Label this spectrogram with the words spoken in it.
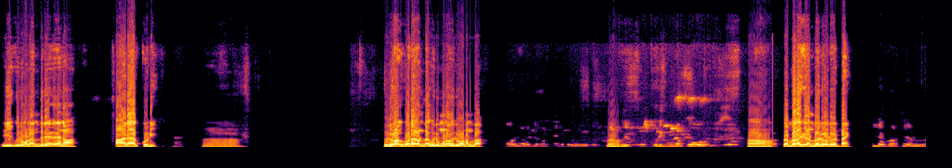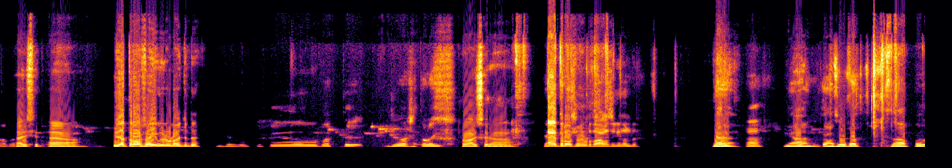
ഈ കുരുമുളക് എന്തൊരു ഇനമാ ആരാക്കൊടി. ഒരുപാട് കുറെ ഉണ്ടോ? കുരുമുളക് ഒരുപാടുണ്ടോ ആ. ആ. റബ്ബറൊക്കെ ഉണ്ടോ ഒരുപാട് വെട്ടാൻ? അത് ശരി. ആ. ഇത് എത്ര വർഷമായി വീട് ഇവിടെ വെച്ചിട്ട്? പത്ത് ഇരുപത് വർഷത്തോളായി ആ ശരി. ആ. ഞാൻ എത്ര വർഷം ഇവിടെ താമസിക്കുന്നുണ്ട്? ഞാനാ? ഞാൻ പത്ത് നാൽപ്പത്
